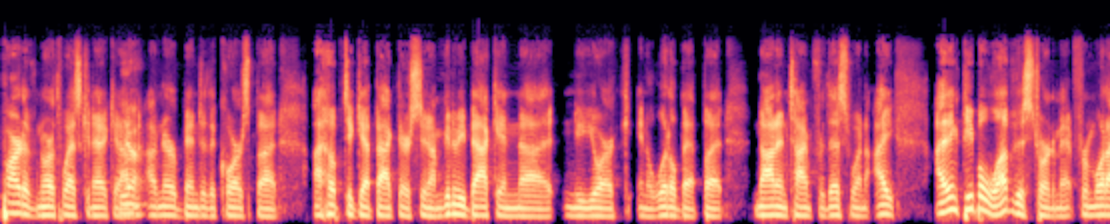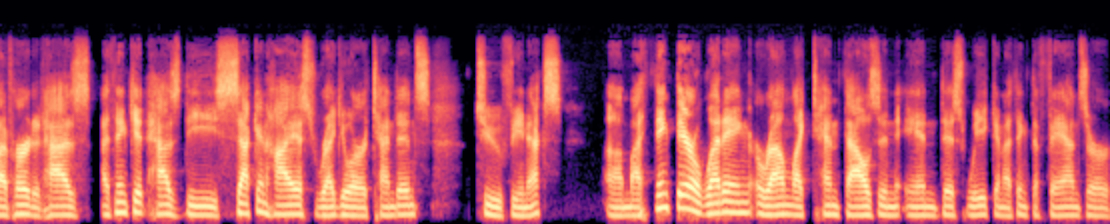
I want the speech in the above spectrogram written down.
part of Northwest Connecticut. Yeah. I've, never been to the course, but I hope to get back there soon. I'm going to be back in uh, New York in a little bit, but not in time for this one. I I think people love this tournament. From what I've heard, it has. I think it has the second highest regular attendance to Phoenix. Um, I think they're letting around like 10,000 in this week, and I think the fans are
